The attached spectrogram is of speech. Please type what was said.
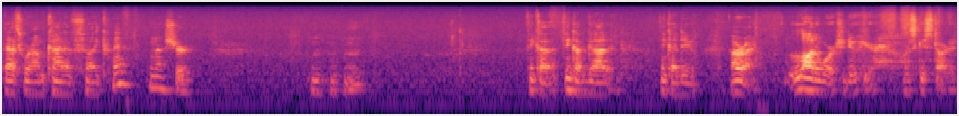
that's where I'm kind of like, eh, I'm not sure. Mm -hmm. I think I, I think I've got it. I think I do. All right, a lot of work to do here. Let's get started.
